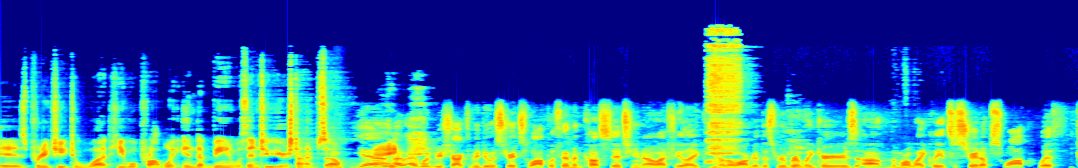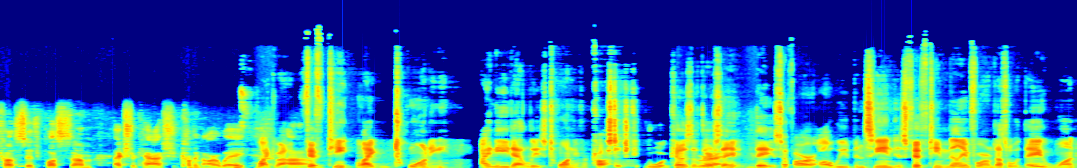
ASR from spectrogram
is pretty cheap to what he will probably end up being within two years' time. So Yeah, hey, I, I wouldn't be shocked if we do a straight swap with him and Kostic. You know, I feel like you know the longer this rumor linkers, um, the more likely it's a straight up swap with Kostic plus some extra cash coming our way. like about um, fifteen, like twenty. I need at least twenty for Kostic because if they're Right. saying they so far all we've been seeing is fifteen million for him. That's what they want.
